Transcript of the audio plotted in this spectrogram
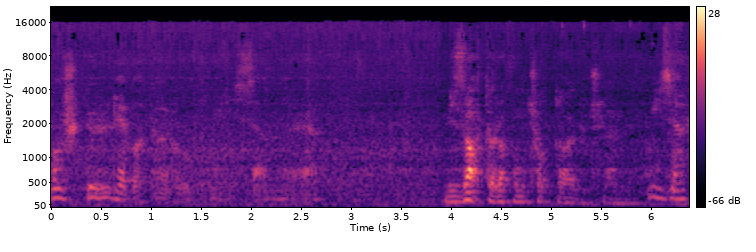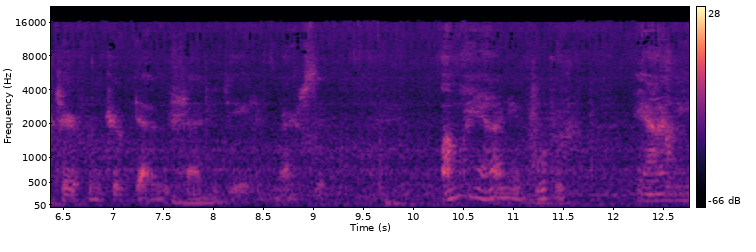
hoşgörüyle bakar oldum insanlara. Mizah tarafın çok daha güçlendi. Mizah tarafım çok daha güçlendi diyelim Mersin. Ama yani budur. Yani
